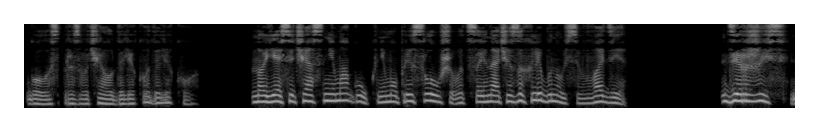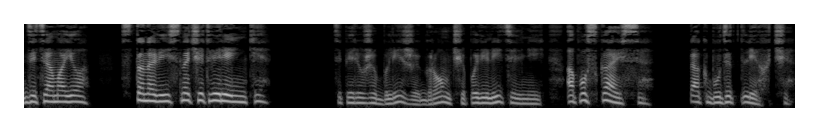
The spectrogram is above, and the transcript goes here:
Голос прозвучал далеко-далеко. Но я сейчас не могу к нему прислушиваться, иначе захлебнусь в воде. «Держись, дитя мое, становись на четвереньки!» Теперь уже ближе, громче, повелительней. Опускайся, так будет легче.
